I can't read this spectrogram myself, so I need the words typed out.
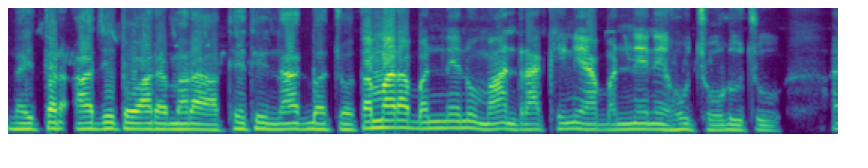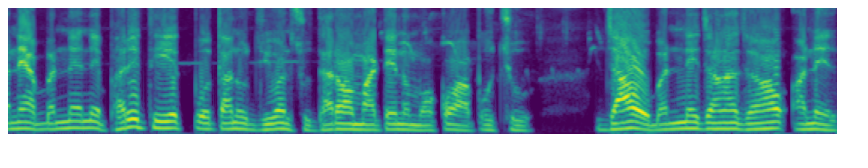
નહીતર આજે તો આ મારા હાથેથી ના જ બચો. તમારા બંનેનું માન રાખીને આ બંનેને હું છોડું છું અને આ બંનેને ફરીથી એક પોતાનું જીવન સુધારવા માટેનો મોકો આપું છું. જાઓ, બંને જણા જાઓ અને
